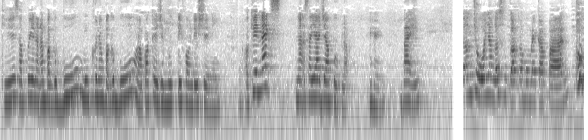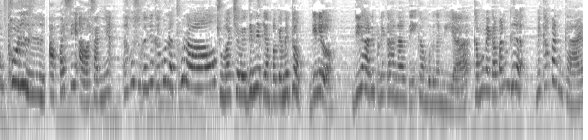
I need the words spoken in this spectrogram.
Okay, siapa yang nak nampak gebu, muka nampak gebu, ha, pakai je Mutih Foundation ni. Okay, next. Nak saya ajar apa pula? Bye. Yang cowok yang gak suka kamu make upan Kumpul Apa sih alasannya? Aku sukanya kamu natural Cuma cewek genit yang pakai makeup Gini loh Di hari pernikahan nanti kamu dengan dia Kamu make upan enggak? Makeupan kan?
